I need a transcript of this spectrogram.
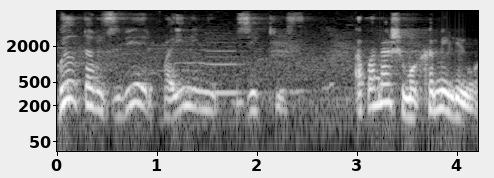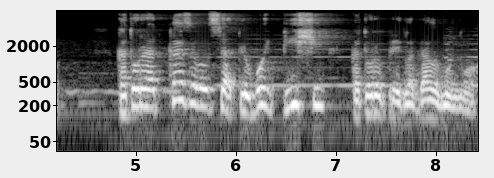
Был там зверь по имени Зикис, а по-нашему хамелеон, который отказывался от любой пищи, которую предлагал ему Нох.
